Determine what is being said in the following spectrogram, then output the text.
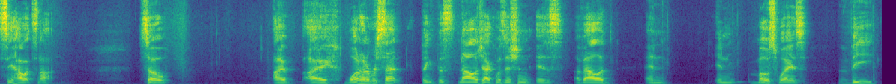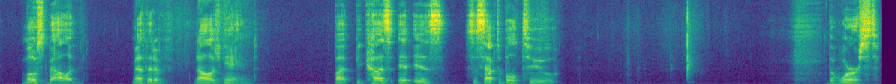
see how it's not. So I I 100% think this knowledge acquisition is a valid and in most ways the most valid method of knowledge gained. But because it is susceptible to the worst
